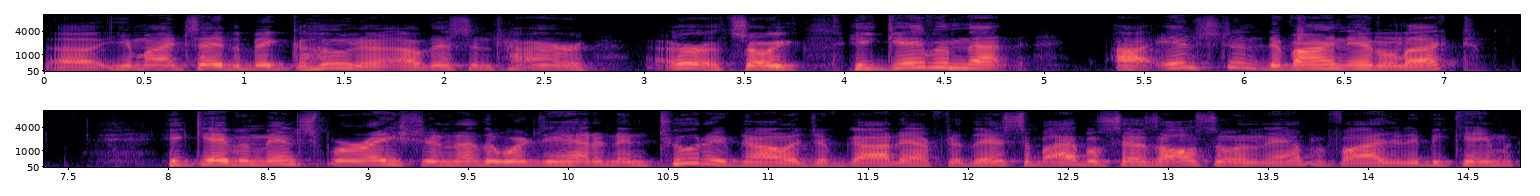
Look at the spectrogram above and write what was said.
uh, you might say, the big Kahuna of this entire earth. So he he gave him that uh, instant divine intellect. He gave him inspiration. In other words, he had an intuitive knowledge of God after this. The Bible says also in Amplified that he became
